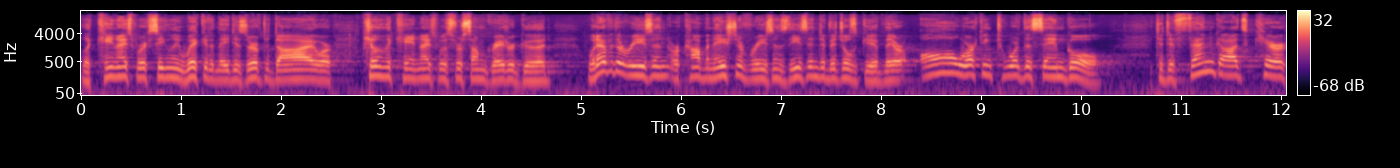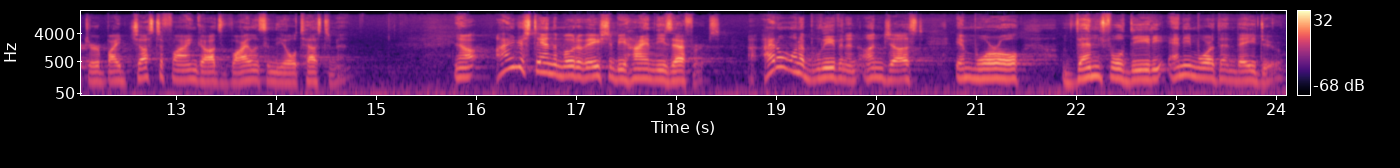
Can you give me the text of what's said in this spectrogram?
the Canaanites were exceedingly wicked and they deserve to die, or killing the Canaanites was for some greater good. Whatever the reason or combination of reasons these individuals give, they are all working toward the same goal to defend God's character by justifying God's violence in the Old Testament. Now, I understand the motivation behind these efforts. I don't want to believe in an unjust, immoral, vengeful deity any more than they do.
